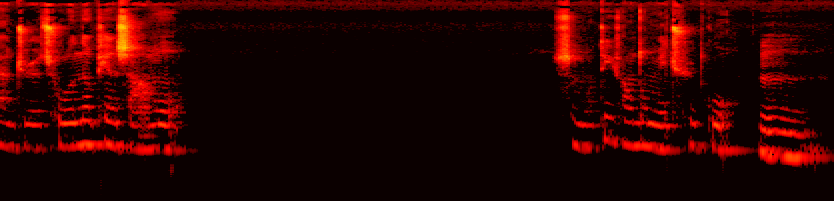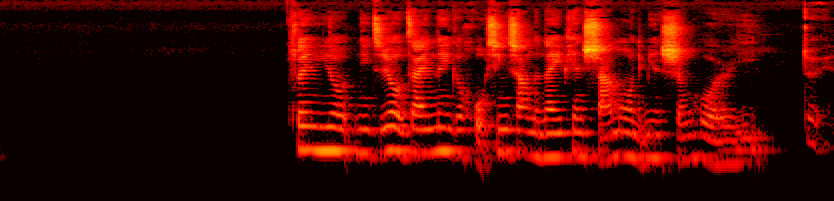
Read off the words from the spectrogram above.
感觉除了那片沙漠，什么地方都没去过。嗯。所以你有，你只有在那个火星上的那一片沙漠里面生活而已。对，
